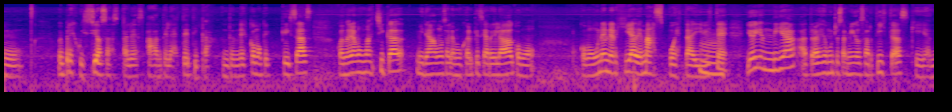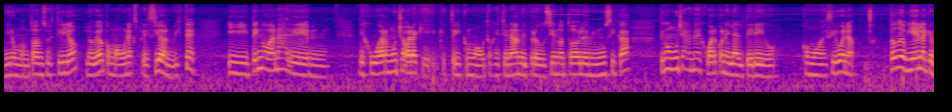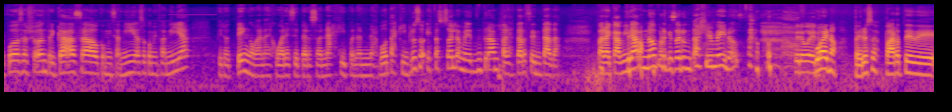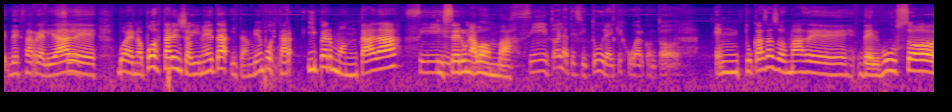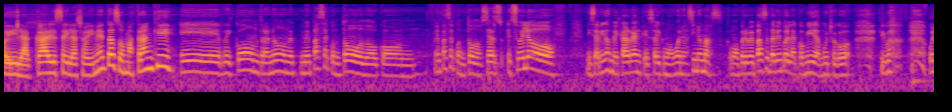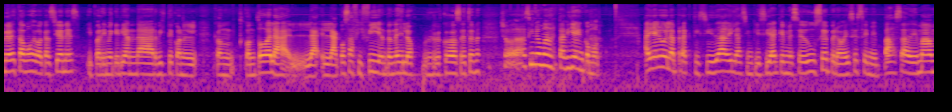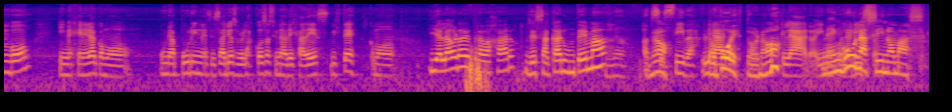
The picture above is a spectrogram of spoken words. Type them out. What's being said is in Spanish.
muy prejuiciosas tal vez ante la estética, ¿entendés? Como que quizás cuando éramos más chicas mirábamos a la mujer que se arreglaba como, como una energía de más puesta ahí, ¿viste? Y hoy en día, a través de muchos amigos artistas, que admiro un montón su estilo, lo veo como una expresión, ¿viste? Y tengo ganas de, mm, de jugar mucho ahora que, que estoy como autogestionando y produciendo todo lo de mi música. Tengo muchas ganas de jugar con el alter ego. Como decir, bueno, todo bien la que puedo hacer yo entre casa o con mis amigas o con mi familia, pero tengo ganas de jugar ese personaje y ponerme unas botas que incluso estas solo me entran para estar sentada. Para caminar no, porque son un talle menos. Pero bueno. Bueno, pero eso es parte de, de esa realidad Sí. de, bueno, puedo estar en yoguineta y también puedo estar hiper montada Sí. y ser una bomba. Sí, toda la tesitura, hay que jugar con todo. En tu casa sos más de, del buzo y la calza y la yoguineta, sos más tranqui. Eh, recontra, no, me, me pasa con todo, con, me pasa con todo. O sea, su- suelo, mis amigos me cargan que soy como, bueno, así nomás, como, pero me pasa también con la comida mucho, como, tipo, una vez estábamos de vacaciones y por ahí me querían dar, viste, con el, con, con toda la, la, la cosa fifí, ¿entendés? Los, los cosas, esto, no. yo, así nomás, está bien, como, hay algo de la practicidad y la simplicidad que me seduce, pero a veces se me pasa de mambo y me genera como un apuro innecesario sobre las cosas y una dejadez, ¿viste? Como, Y a la hora de trabajar, de sacar un tema, no, no, obsesiva. lo claro, opuesto, ¿no? Claro, ahí Ninguna así nomás.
